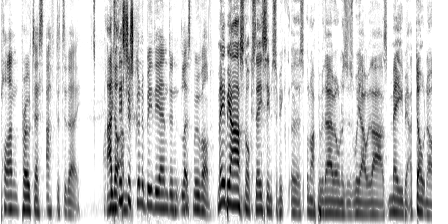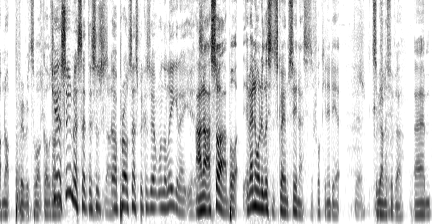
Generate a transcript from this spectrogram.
planned protests after today. I Is don't- this I'm- just going to be the end and let's move on? Maybe Arsenal because they seem to be as unhappy with their owners as we are with ours. Maybe I don't know. I'm not privy to what goes on. Giasuna said this was a protest because we haven't won the league in eight years. I know, I saw that, but if anyone who listens to Graeme Souness is a fucking idiot. To be honest with you. Um,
